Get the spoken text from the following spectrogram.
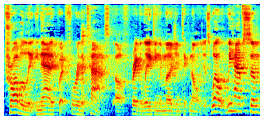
probably inadequate for the task of regulating emerging technologies? Well, we have some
